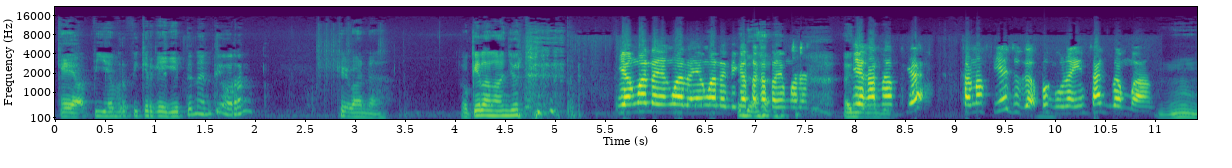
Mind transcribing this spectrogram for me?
kayak Pia berpikir kayak gitu nanti orang kayak mana oke lah lanjut Yang mana, yang mana, yang mana nih kata-kata yang mana? nih? Lanjut, Ya karena. Via, karena Via juga pengguna Instagram bang. hmm.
